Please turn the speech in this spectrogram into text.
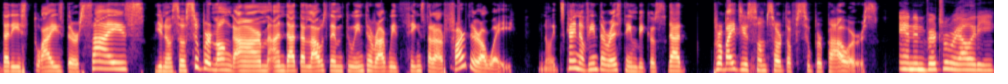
that is twice their size you know so super long arm and that allows them to interact with things that are farther away. You know it's kind of interesting because that provides you some sort of superpowers. And in virtual reality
